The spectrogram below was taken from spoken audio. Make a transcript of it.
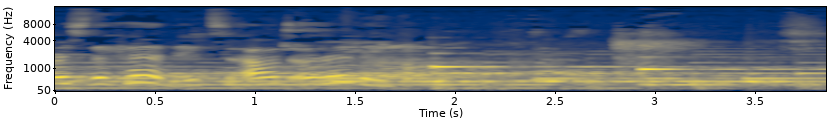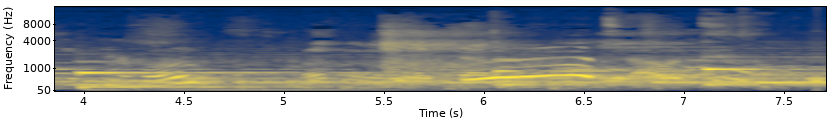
Where's the head? It's out already. Can move. Ah,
